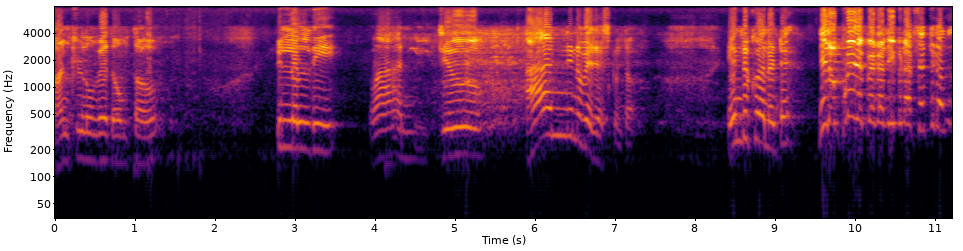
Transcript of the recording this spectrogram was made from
అంట్లు నువ్వే దోముతావు పిల్లలది వన్ టూ అన్ని నువ్వే చేసుకుంటావు. ఎందుకు అని అంటే నేను అప్పుడే చెప్పాను నీకు నాకు సెట్ కాదు.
